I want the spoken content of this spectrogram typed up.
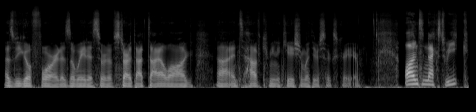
as we go forward as a way to sort of start that dialogue uh, and to have communication with your sixth grader. On to next week,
